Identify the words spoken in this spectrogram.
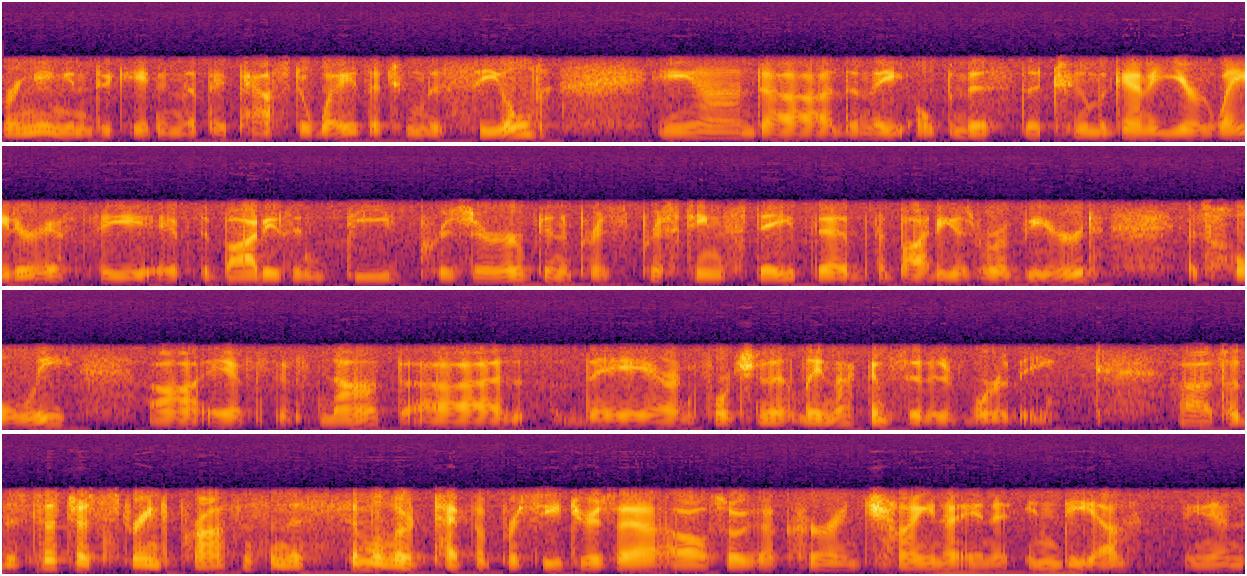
ringing, indicating that they passed away, the tomb is sealed and uh, then they open this the tomb again a year later. If the if the body is indeed preserved in a pristine state, the the body is revered as holy. Uh, if if not, uh, they are unfortunately not considered worthy. Uh, so this is such a strange process, and this similar type of procedures uh, also occur in China and in India. And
